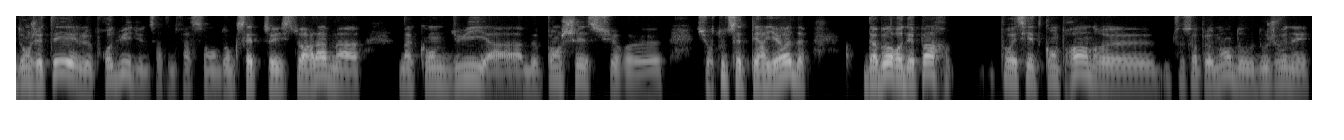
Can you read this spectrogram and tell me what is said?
dont j'étais le produit d'une certaine façon. Donc cette histoire-là m'a conduit à me pencher sur, euh, sur toute cette période. D'abord, au départ, pour essayer de comprendre euh, tout simplement d'où je venais.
